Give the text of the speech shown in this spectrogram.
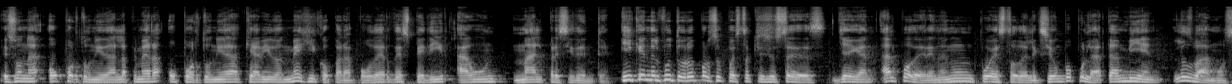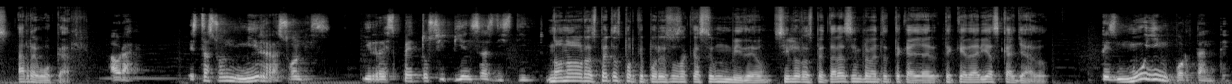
es una oportunidad, la primera oportunidad que ha habido en México para poder despedir a un mal presidente. Y que en el futuro, por supuesto que si ustedes llegan al poder en un puesto de elección popular, también los vamos a revocar. Ahora, estas son mis razones y respeto si piensas distinto. No, no lo respetas porque por eso sacaste un video. Si lo respetaras simplemente te, te quedarías callado. Es muy importante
